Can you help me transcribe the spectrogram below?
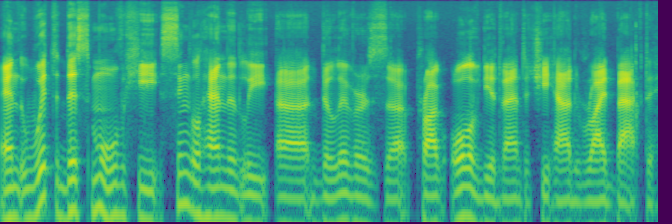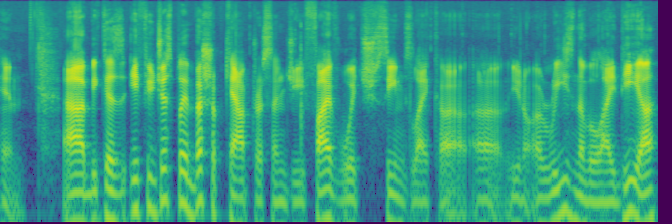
and with this move he single-handedly uh, uh, delivers uh, Pragg all of the advantage he had right back to him. Uh, because if you just play bishop captures on g5, which seems like a, a you know a reasonable idea,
